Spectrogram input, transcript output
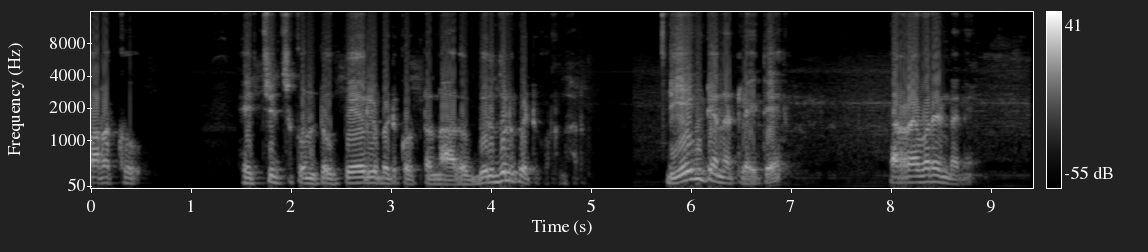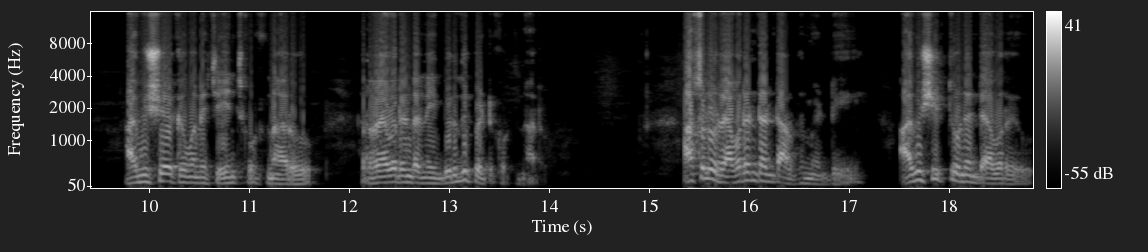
వరకు హెచ్చించుకుంటూ పేర్లు పెట్టుకుంటున్నారు బిరుదులు పెట్టుకుంటున్నారు. ఏమిటి అన్నట్లయితే రెవరెండ్ అని అభిషేకం అని చేయించుకుంటున్నారు రెవరెండ్ అని బిరుదు పెట్టుకుంటున్నారు. అసలు రెవరెండ్ అంటే అర్థం ఏంటి అభిషిక్తుడు అంటే ఎవరు?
